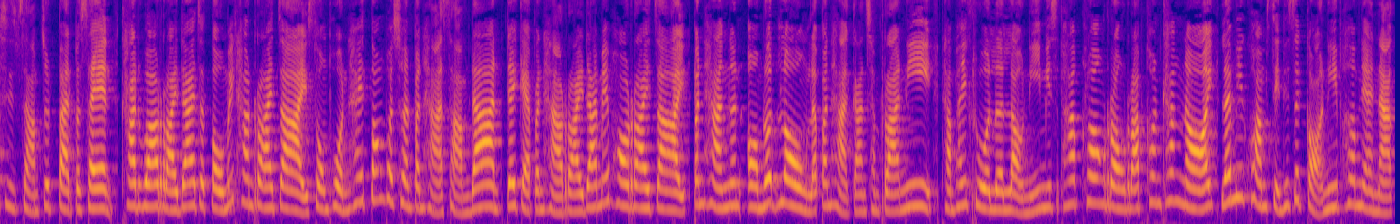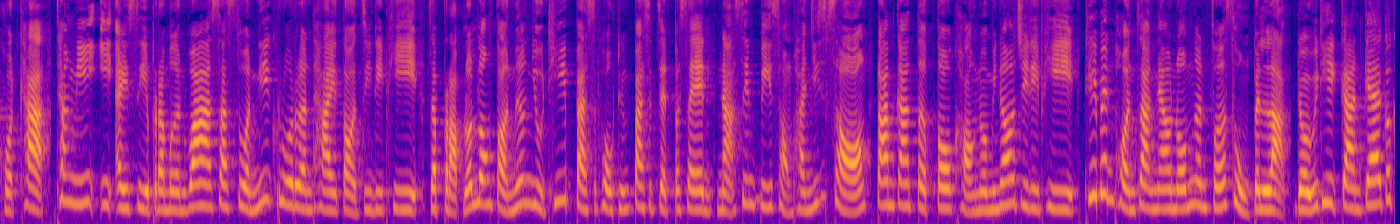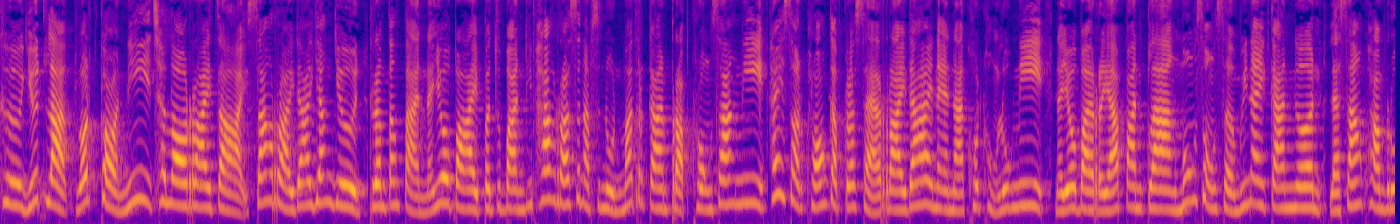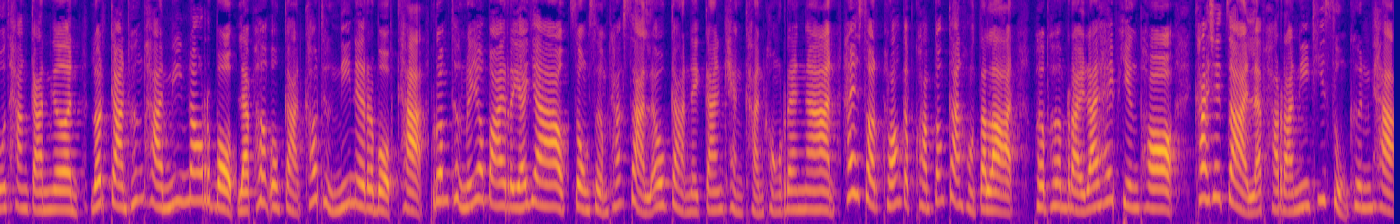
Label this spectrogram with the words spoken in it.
43.8%คาดว่ารายได้จะโตไม่ทันรายจ่าย ส่งผลให้ต้องเผชิญปัญหา 3 ด้าน ได้แก่ปัญหารายได้ไม่พอรายจ่าย ปัญหาเงินออมลดลง และปัญหาการชำระหนี้ทำให้ครัวเรือนเหล่านี้มีสภาพคล่องรองรับค่อนข้างน้อย และมีความเสี่ยงที่จะก่อหนี้เพิ่มในอนาคตค่ะ ทั้งนี้ EIC ประเมินว่าสัดส่วนหนี้ครัวเรือนไทยต่อ GDP จะปรับลดลงต่อเนื่องอยู่ที่ 86-87%ณสิ้นปี 2022 ตามการเติบโตของ nominal GDP ที่เป็นผลจากแนวโน้มเงินเฟ้อสูงเป็นหลัก โดยวิธีการแก้ก็คือยึดหลักลดก่อนหนี้ชะลอรายจ่าย สร้างรายได้ยั่งยืนเริ่มตั้งแต่นโยบายปัจจุบันที่ภาครัฐสนับสนุนมาตรการปรับโครงสร้างหนี้ให้สอดคล้องกับกระแสรายได้ในอนาคตของลูกหนี้ นโยบายระยะปานกลาง มุ่งส่งเสริมวินัยการเงิน และสร้างความรู้ทางการเงิน ลดการพึ่งพาหนี้นอกระบบ และเพิ่มโอกาสเข้าถึงหนี้ในระบบค่ะ รวมถึงนโยบายระยะยาว ส่งเสริมทักษะและโอกาสในการแข่งขันของแรงงาน ให้สอดคล้องกับความต้องการของตลาด เพื่อเพิ่มรายได้ให้เพียงพอ ค่าใช้จ่ายและภาระหนี้ที่สูงขึ้นค่ะ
